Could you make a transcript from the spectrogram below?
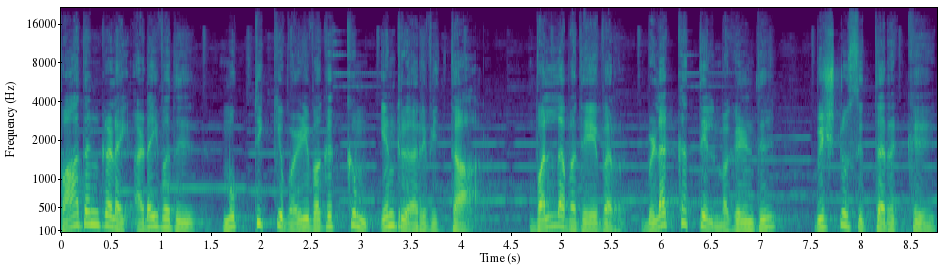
பாதங்களை அடைவது முக்திக்கு வழிவகுக்கும் என்று அறிவித்தார். வல்லபதேவர் விளக்கத்தில் மகிழ்ந்து விஷ்ணு சித்தருக்கு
